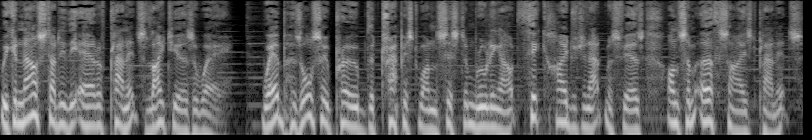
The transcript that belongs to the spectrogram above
We can now study the air of planets light years away. Webb has also probed the TRAPPIST-1 system, ruling out thick hydrogen atmospheres on some Earth-sized planets.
